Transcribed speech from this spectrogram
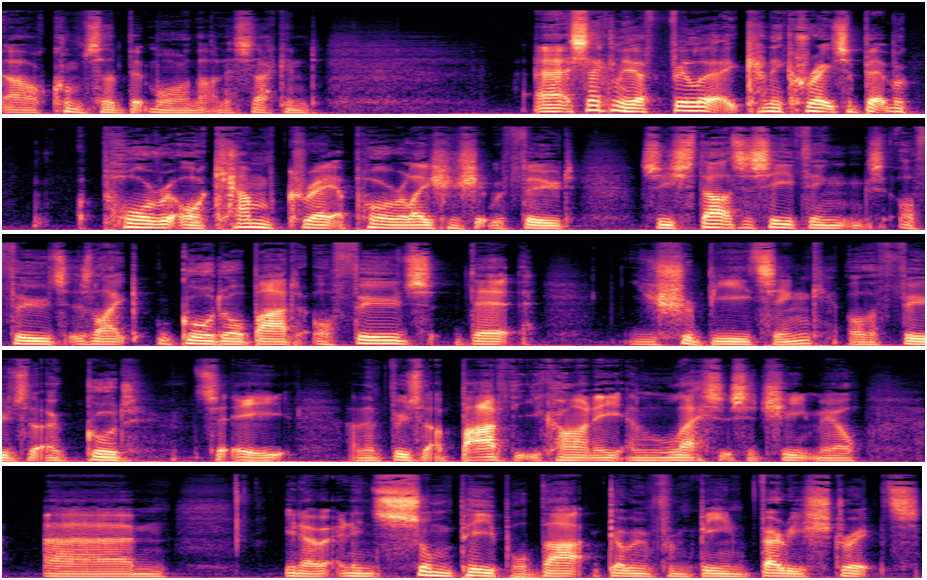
I'll come to a bit more on that in a second. Uh, secondly, I feel like it kind of creates a bit of a, a poor, or can create a poor relationship with food. So you start to see things or foods as like good or bad, or foods that you should be eating, or the foods that are good to eat, and then foods that are bad that you can't eat unless it's a cheat meal. Um, you know, and in some people, that going from being very strict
